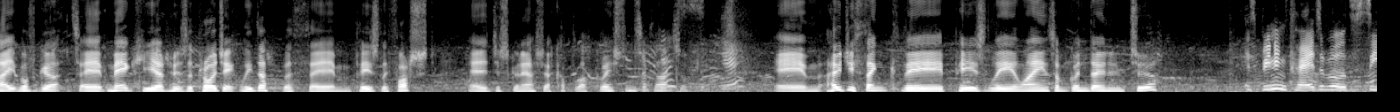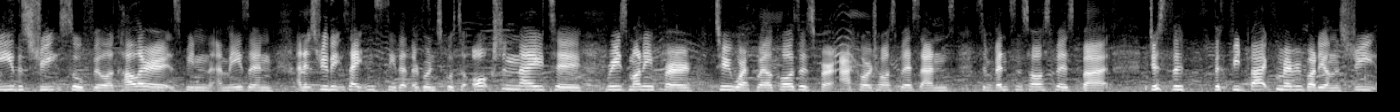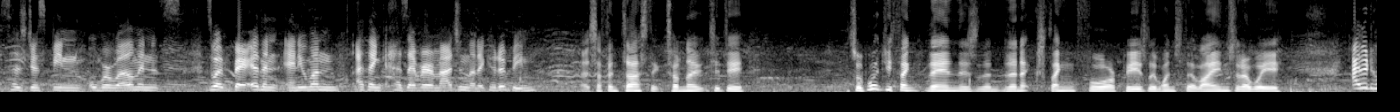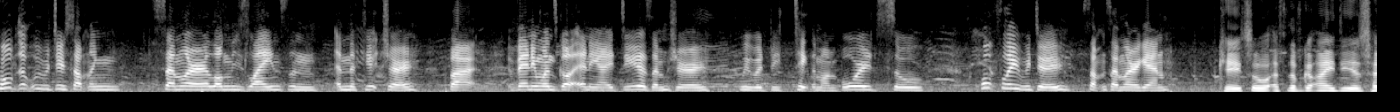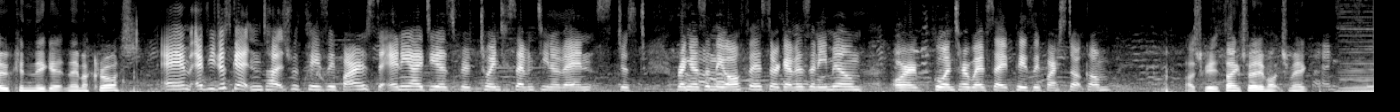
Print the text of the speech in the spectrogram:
Right, we've got uh, Meg here, who's the project leader with um, Paisley First. Uh, just going to ask you a couple of questions, if that's okay. Yeah. Um, how do you think the Paisley Lions have gone down in tour? It's been incredible to see the streets so full of colour. It's been amazing, and it's really exciting to see that they're going to go to auction now to raise money for two worthwhile causes for Accord Hospice and St Vincent's Hospice. But just the, the feedback from everybody on the streets has just been overwhelming. It's, it's went better than anyone I think has ever imagined that it could have been. It's a fantastic turnout today. So, what do you think then is the, the next thing for Paisley once the Lions are away? I would hope that we would do something similar along these lines in, in the future. But if anyone's got any ideas, I'm sure we would be take them on board. So hopefully we do something similar again. Okay, so if they've got ideas, how can they get them across? Um, if you just get in touch with Paisley First, any ideas for 2017 events, just ring us in the office or give us an email or go onto our website paisleyfirst.com. That's great. Thanks very much, Meg. Thanks.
